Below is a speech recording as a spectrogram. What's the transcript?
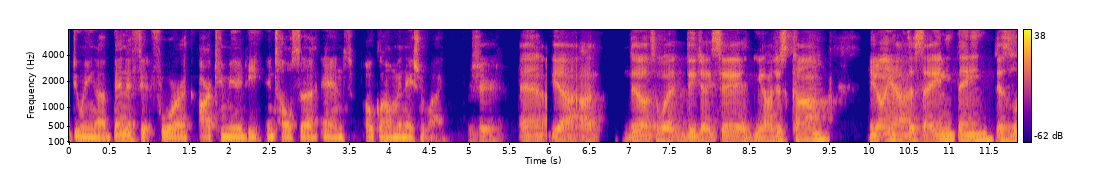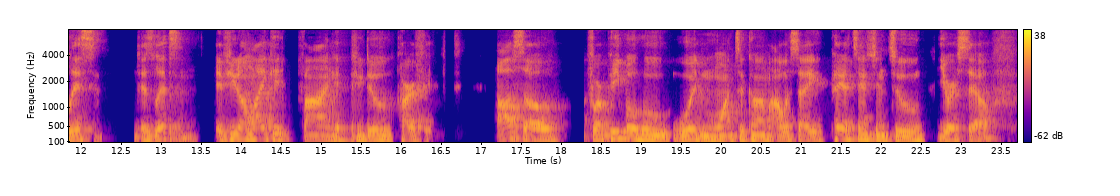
doing a benefit for our community in Tulsa and Oklahoma nationwide. For sure. And yeah, ditto to what DJ said. You know, just come. You don't even have to say anything. Just listen. Just listen. If you don't like it, fine. If you do, perfect. Also, for people who wouldn't want to come, I would say pay attention to yourself.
